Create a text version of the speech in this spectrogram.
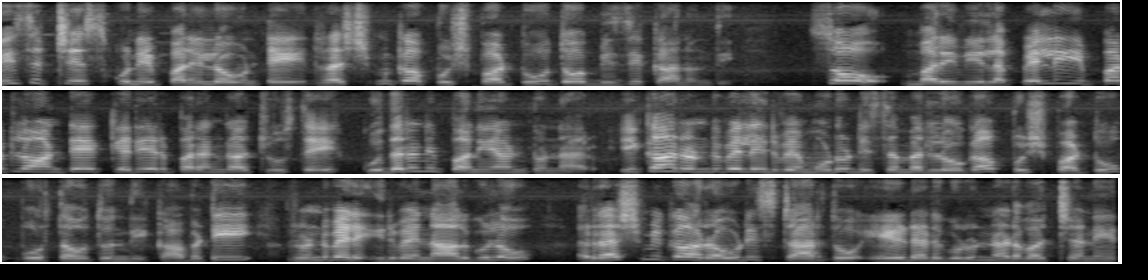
రీసెట్ చేసుకునే పనిలో ఉంటే రష్మిక పుష్ప టూతో బిజీ కానుంది. సో మరి వీళ్ళ పెళ్ళి ఇప్పట్లో అంటే కెరియర్ పరంగా చూస్తే కుదరని పని అంటున్నారు. ఇక రెండు వేల ఇరవై మూడు డిసెంబర్ లోగా పుష్ప టూ పూర్తవుతుంది. కాబట్టి రెండు వేల ఇరవై నాలుగులో రష్మిక రౌడీ స్టార్తో ఏడడుగుడు నడవచ్చని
